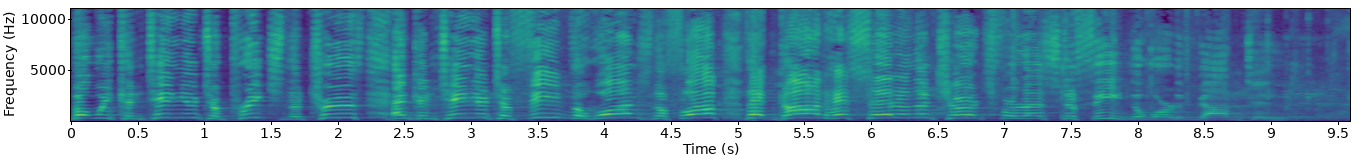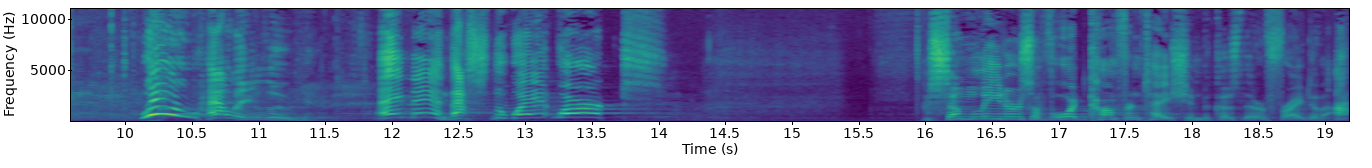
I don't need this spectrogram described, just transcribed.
but we continue to preach the truth and continue to feed the ones, the flock that God has set in the church for us to feed the Word of God to. Woo! Hallelujah. Amen. That's the way it works. Some leaders avoid confrontation because they're afraid of. I,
